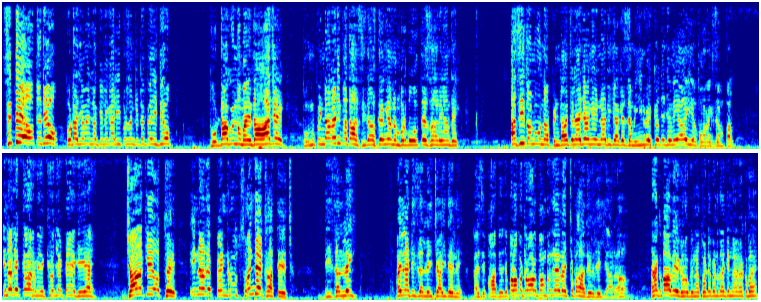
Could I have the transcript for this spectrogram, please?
ਸਿੱਧੇ ਆਓ ਤੇ ਦਿਓ। ਤੁਹਾਡਾ ਜਿਵੇਂ ਲੱਗੇ ਨੇ ਕਾ ਰਿਪਰੈਜ਼ੈਂਟੇਟਿਵ ਭੇਜ ਦਿਓ। ਤੁਹਾਡਾ ਕੋਈ ਨੁਮਾਇੰਦਾ ਆ ਜਾਏ ਤੁਹਾਨੂੰ ਪਿੰਡਾਂ ਦਾ ਨਹੀਂ ਪਤਾ, ਅਸੀਂ ਦੱਸ ਦਿਆਂਗੇ ਨੰਬਰ ਬੋਲਤੇ ਸਾਰਿਆਂ ਦੇ। ਅਸੀਂ ਤੁਹਾਨੂੰ ਉਹਨਾਂ ਪਿੰਡਾਂ ਚ ਲੈ ਜਾਾਂਗੇ, ਇਹਨਾਂ ਦੀ ਜਾ ਕੇ ਜ਼ਮੀਨ ਵੇਖਿਓ ਤੇ ਜਿਵੇਂ ਆਈ ਆ ਫੋਰ ਐਗਜ਼ਾਮਪਲ ਇਹਨਾਂ ਦੇ ਘਰ ਵੇਖਿਓ ਜੇ ਢਹਿ ਗਏ ਆ। ਜਾ ਕੇ ਉੱਥੇ ਇਹਨਾਂ ਦੇ ਪਿੰਡ ਨੂੰ ਸਾਂਝੇ ਖਾਤੇ 'ਚ ਡੀਜ਼ਲ ਲਈ। ਪਹਿਲਾਂ ਡੀਜ਼ਲ ਲਈ ਚਾਹੀਦੇ ਨੇ। ਪੈਸੇ ਪਾ ਦਿਓ ਜੇ। ਭਲਾ ਪੈਟਰੋਲ ਪੰਪ ਦੇ ਵਿੱਚ ਪਾ ਦਿਓ ਜੇ ਯਾਰ। ਰਕਬਾ ਵੇਖ ਲਓ ਕਿੰਨਾ ਤੁਹਾਡੇ ਪਿੰਡ ਦਾ ਕਿੰਨਾ ਰਕਬਾ ਹੈ?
